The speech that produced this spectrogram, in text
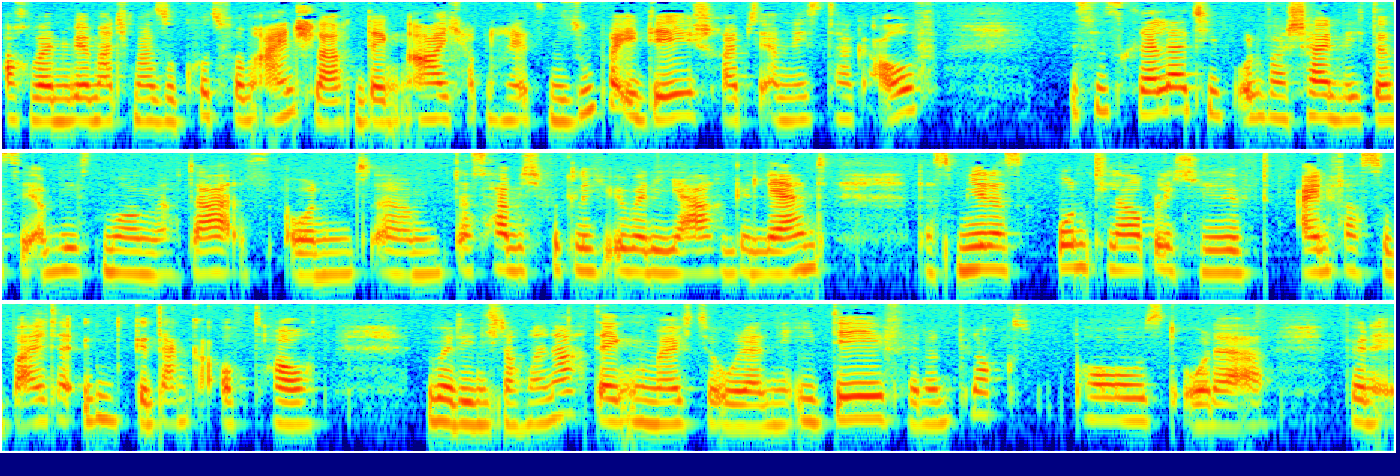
Auch wenn wir manchmal so kurz vorm Einschlafen denken, ah, ich habe noch jetzt eine super Idee, ich schreibe sie am nächsten Tag auf ist es relativ unwahrscheinlich, dass sie am nächsten Morgen noch da ist. Und ähm, das habe ich wirklich über die Jahre gelernt, dass mir das unglaublich hilft, einfach sobald da irgendein Gedanke auftaucht, über den ich nochmal nachdenken möchte oder eine Idee für einen Blogpost oder für eine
